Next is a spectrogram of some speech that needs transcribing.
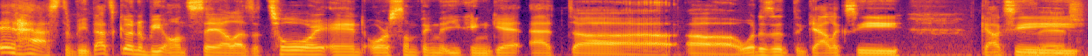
it has to be. That's going to be on sale as a toy and or something that you can get at uh, uh, what is it? The Galaxy, Galaxy. Edge.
